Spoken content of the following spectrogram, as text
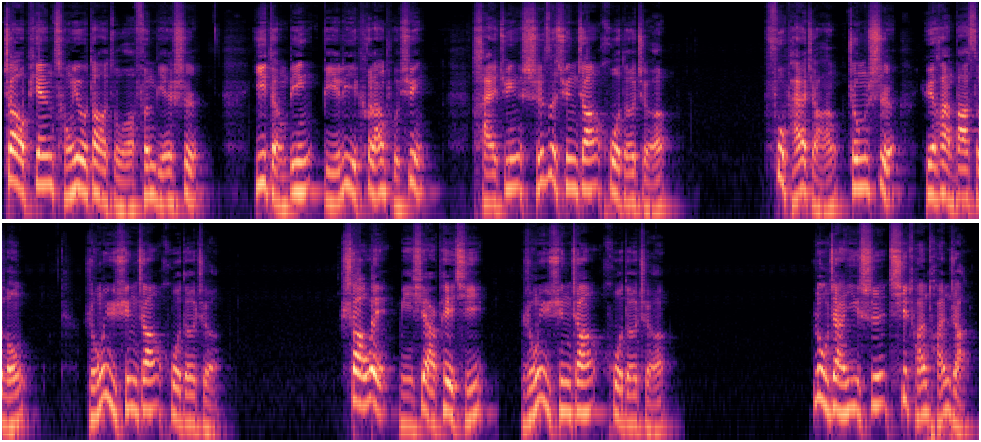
照片从右到左分别是一等兵比利·克朗普逊，海军十字勋章获得者；副排长中士约翰·巴斯隆，荣誉勋章获得者；少尉米歇尔·佩奇，荣誉勋章获得者；陆战一师七团团长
